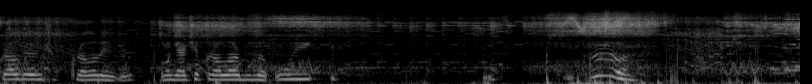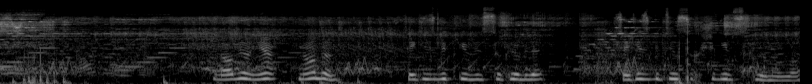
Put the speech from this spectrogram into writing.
Kral diyorum çünkü krala benziyor. Ama gerçek krallar burada. Uy. Ugh. Ne yapıyorsun ya? Ne yapıyorsun? 8 bit gibi sıkıyor bir de. 8 bitin sıkışı gibi sıkıyor valla.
